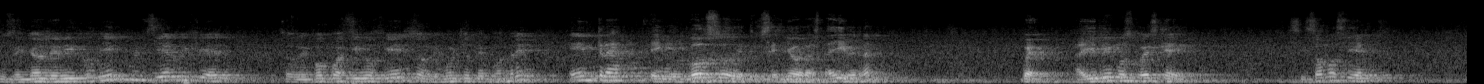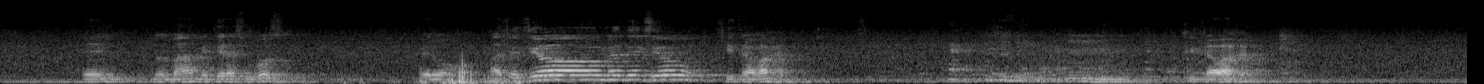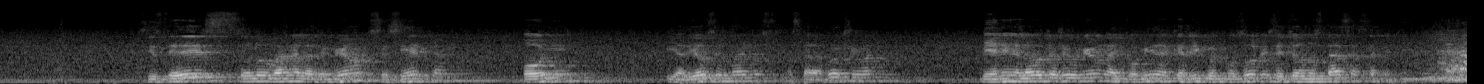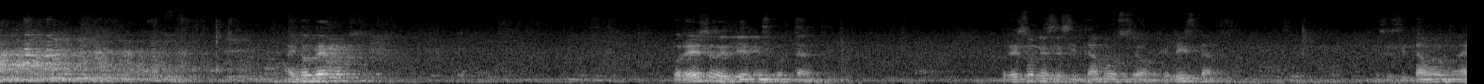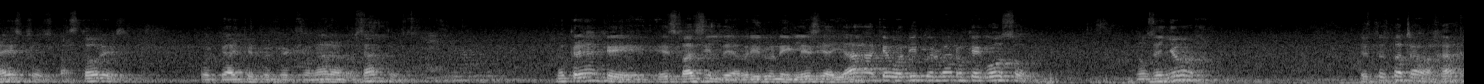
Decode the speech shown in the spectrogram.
Su Señor le dijo, bien, buen siervo y fiel, sobre poco has sido fiel, sobre mucho te pondré, entra en el gozo de tu Señor, hasta ahí, ¿verdad? Bueno, ahí vimos pues que si somos fieles, Él nos va a meter a su gozo. Pero atención, atención, si trabajan. Si trabajan. Si ustedes solo van a la reunión, se sientan, oyen y adiós hermanos, hasta la próxima. Vienen a la otra reunión, hay comida, qué rico el pozole, se echó dos tazas. Ahí nos vemos. Por eso es bien importante. Por eso necesitamos evangelistas, necesitamos maestros, pastores, porque hay que perfeccionar a los santos. No crean que es fácil de abrir una iglesia y, ah, qué bonito hermano, qué gozo. No, Señor. Esto es para trabajar.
